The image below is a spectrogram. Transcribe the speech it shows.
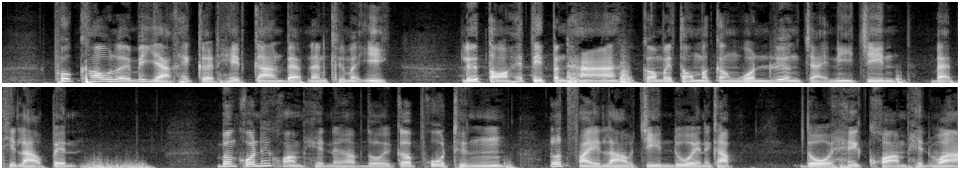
ำพวกเขาเลยไม่อยากให้เกิดเหตุการณ์แบบนั้นขึ้นมาอีก หรือต่อให้ติดปัญหาก็ไม่ต้องมากังวลเรื่องจ่ายหนี้จีนแบบที่ลาวเป็น บางคนให้ความเห็นนะครับ โดยก็พูดถึงรถไฟลาวจีนด้วยนะครับ โดยให้ความเห็นว่า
